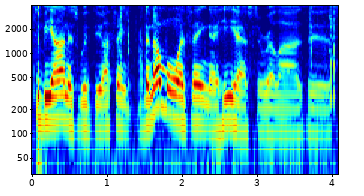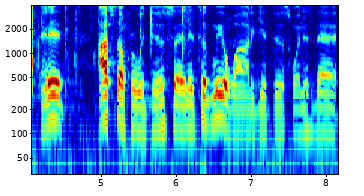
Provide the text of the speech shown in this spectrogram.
to be honest with you, I think the number one thing that he has to realize is, and it, I suffer with this, and it took me a while to get this one, is that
